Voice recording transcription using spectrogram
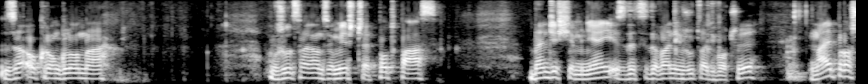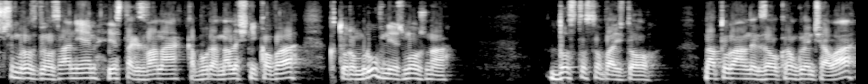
zaokrąglona, wrzucając ją jeszcze pod pas. Będzie się mniej zdecydowanie rzucać w oczy. Najprostszym rozwiązaniem jest tak zwana kabura naleśnikowa, którą również można dostosować do naturalnych zaokrągleń ciała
